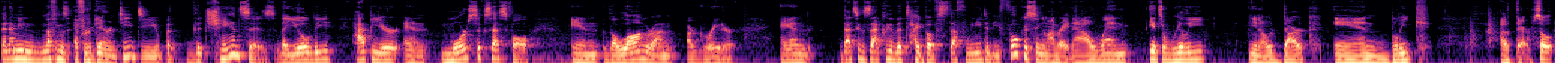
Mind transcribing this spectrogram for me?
then I mean, nothing's ever guaranteed to you, but the chances that you'll be happier and more successful in the long run are greater. And that's exactly the type of stuff we need to be focusing on right now when it's really you know, dark and bleak out there. So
